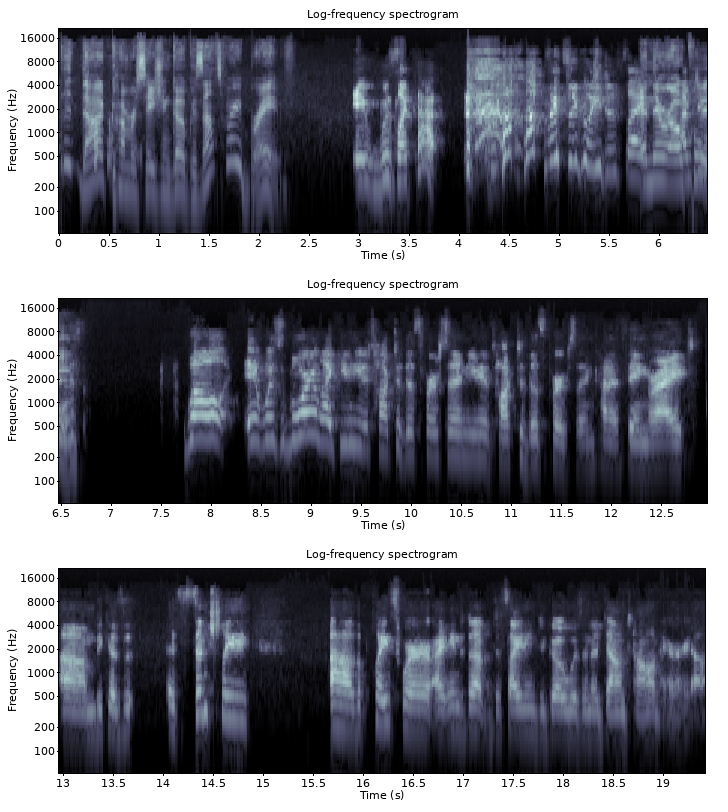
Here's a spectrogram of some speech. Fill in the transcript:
did that conversation go? Because that's very brave. It was like that. Basically, just like And they were all I'm cool. Well, it was more like you need to talk to this person, you need to talk to this person kind of thing, right? Um, because essentially, uh, the place where I ended up deciding to go was in a downtown area.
